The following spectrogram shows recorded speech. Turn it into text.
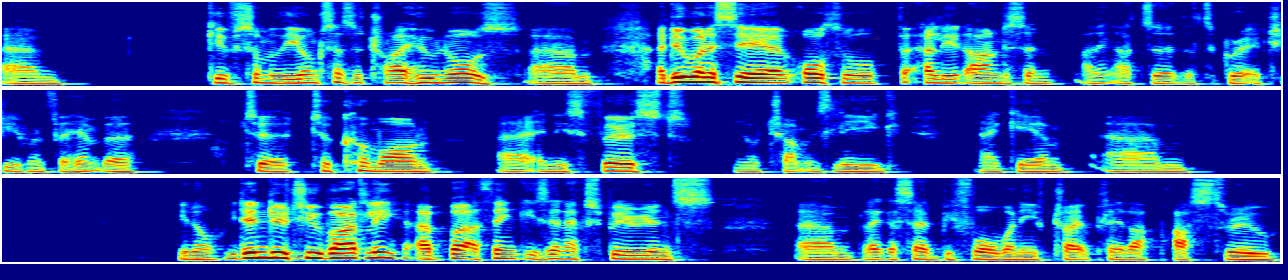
Um, give some of the youngsters a try. Who knows? Um, I do want to say also for Elliot Anderson, I think that's a that's a great achievement for him to to to come on uh, in his first you know Champions League uh, game. Um, you know, he didn't do too badly, uh, but I think he's inexperienced. Um, like I said before, when he tried to play that pass through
